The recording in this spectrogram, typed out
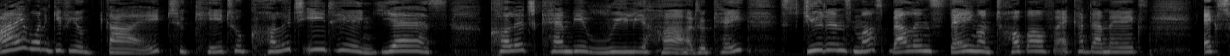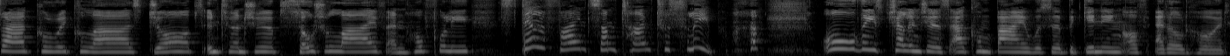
I want to give you a guide to keto college eating. Yes, college can be really hard, okay? Students must balance staying on top of academics extracurriculars, jobs, internships, social life, and hopefully still find some time to sleep. All these challenges are combined with the beginning of adulthood,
